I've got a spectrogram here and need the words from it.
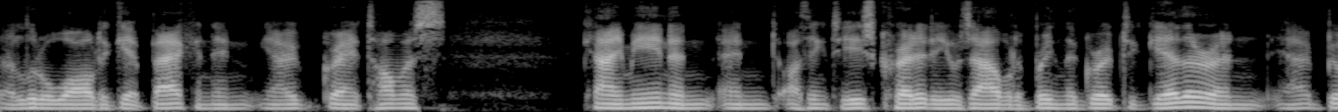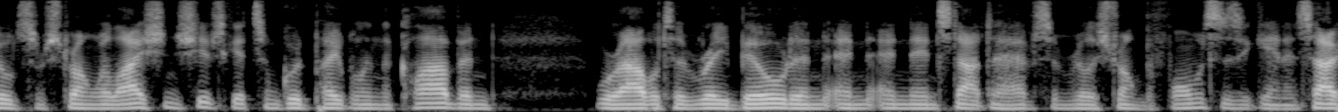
a little while to get back, and then you know, Grant Thomas came in and, and I think to his credit, he was able to bring the group together and you know, build some strong relationships, get some good people in the club, and were able to rebuild and, and, and then start to have some really strong performances again. And so,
